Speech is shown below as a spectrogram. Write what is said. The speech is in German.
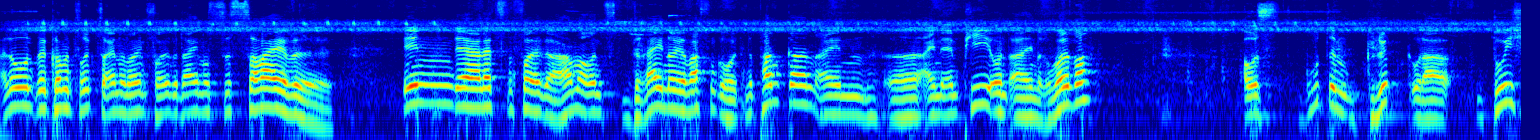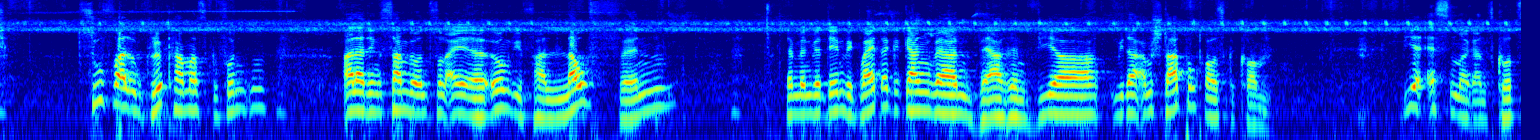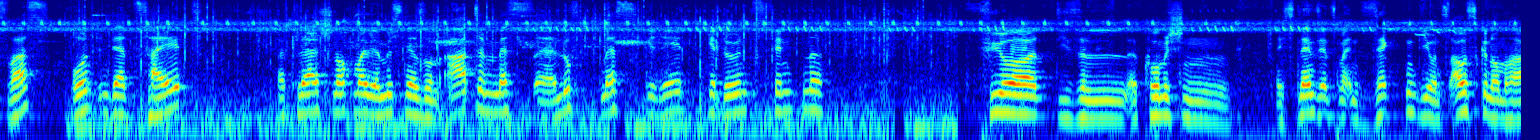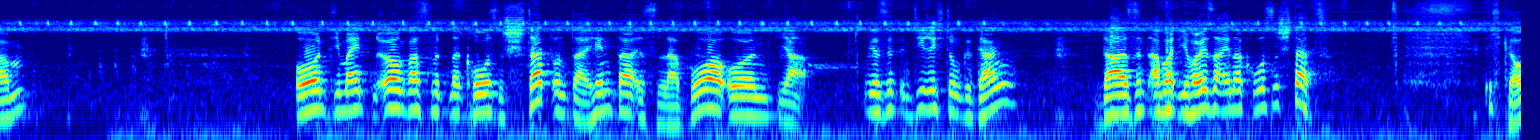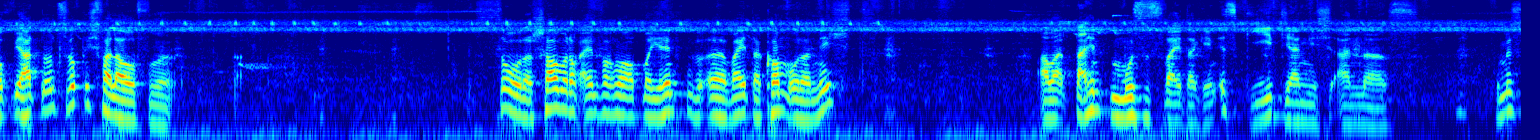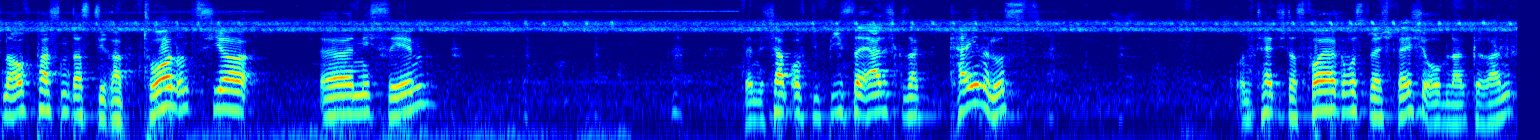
Hallo und willkommen zurück zu einer neuen Folge Dinos Survival. In der letzten Folge haben wir uns drei neue Waffen geholt. Eine Pumpgun, ein, äh, eine MP und ein Revolver. Aus gutem Glück oder durch Zufall und Glück haben wir es gefunden. Allerdings haben wir uns wohl äh, irgendwie verlaufen. Denn wenn wir den Weg weitergegangen wären, wären wir wieder am Startpunkt rausgekommen. Wir essen mal ganz kurz was. Und in der Zeit erkläre ich nochmal, wir müssen ja so ein Atemmess, äh, Luftmessgerät Gedöns finden. Für diese äh, komischen, ich nenne sie jetzt mal Insekten, die uns ausgenommen haben. Und die meinten irgendwas mit einer großen Stadt und dahinter ist ein Labor und ja, wir sind in die Richtung gegangen. Da sind aber die Häuser einer großen Stadt. Ich glaube, wir hatten uns wirklich verlaufen. So, da schauen wir doch einfach mal, ob wir hier hinten äh, weiterkommen oder nicht. Aber da hinten muss es weitergehen. Es geht ja nicht anders. Wir müssen aufpassen, dass die Raptoren uns hier äh, nicht sehen. Denn ich habe auf die Biester ehrlich gesagt keine Lust. Und hätte ich das vorher gewusst, wäre ich gleich hier oben lang gerannt.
